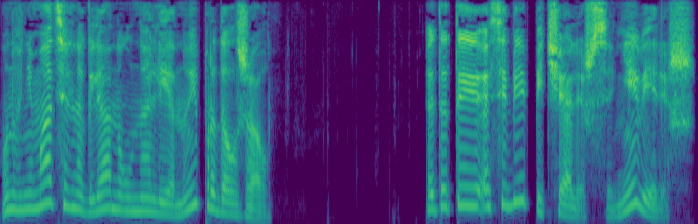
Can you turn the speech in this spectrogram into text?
Он внимательно глянул на Лену и продолжал. Это ты о себе печалишься, не веришь?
